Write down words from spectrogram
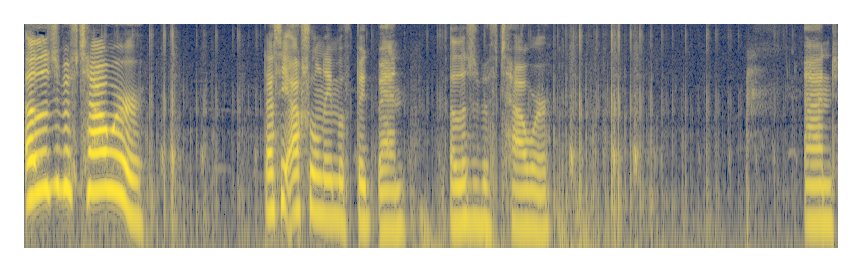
Elizabeth Tower! That's the actual name of Big Ben. Elizabeth Tower. And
